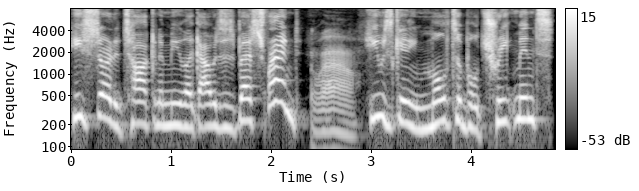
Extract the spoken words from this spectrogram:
He started talking to me like I was his best friend. Wow. He was getting multiple treatments,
